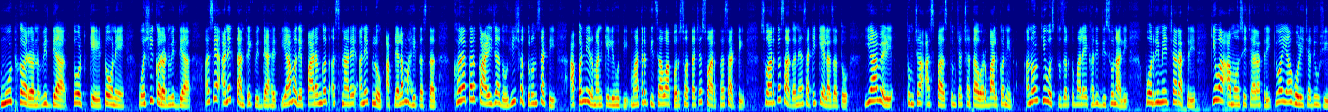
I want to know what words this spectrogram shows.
मूठकरण विद्या तोटके टोणे वशीकरण विद्या असे अनेक तांत्रिक विद्या आहेत. यामध्ये पारंगत असणारे अनेक लोक आपल्याला माहीत असतात. खरं तर काळी जादू ही शत्रूंसाठी आपण निर्माण केली होती मात्र तिचा वापर स्वतःच्या स्वार्थासाठी स्वार्थ साधण्यासाठी केला जातो. यावेळी तुमच्या आसपास तुमच्या छतावर बाल्कनीत अनोळखी वस्तू जर तुम्हाला एखादी दिसून आली पौर्णिमेच्या रात्री किंवा अमावस्येच्या रात्री किंवा या होळीच्या दिवशी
